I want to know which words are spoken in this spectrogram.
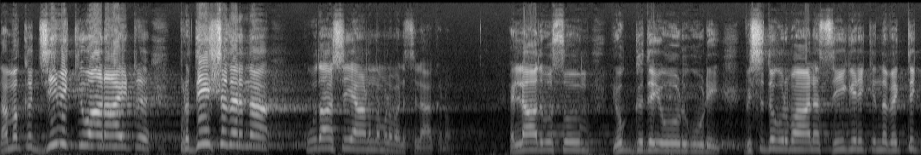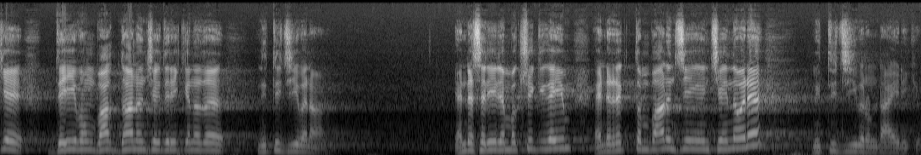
നമുക്ക് ജീവിക്കുവാനായിട്ട് പ്രതീക്ഷ തരുന്ന കൂതാശയാണ് നമ്മൾ മനസ്സിലാക്കണം. എല്ലാ ദിവസവും യോഗ്യതയോടുകൂടി വിശുദ്ധ കുർബാന സ്വീകരിക്കുന്ന വ്യക്തിക്ക് ദൈവം വാഗ്ദാനം ചെയ്തിരിക്കുന്നത് നിത്യജീവനാണ്. എന്റെ ശരീരം ഭക്ഷിക്കുകയും എന്റെ രക്തം പാനം ചെയ്യുകയും ചെയ്യുന്നവന് നിത്യജീവൻ ഉണ്ടായിരിക്കും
